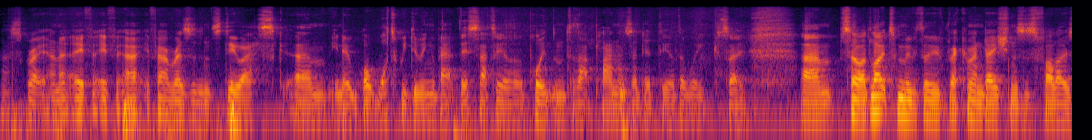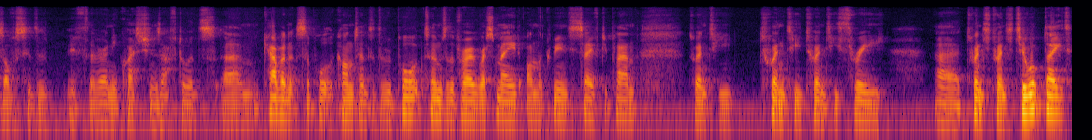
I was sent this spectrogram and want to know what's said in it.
That's great. And uh, if if uh, if our residents do ask, um, you know, what what are we doing about this, that's the other, point them to that plan as I did the other week. So, um, so I'd like to move the recommendations as follows. Obviously, the, if there are any questions afterwards, um, cabinet support the content of the report in terms of the progress made on the community safety plan, 2020-23 uh, 2022 update,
